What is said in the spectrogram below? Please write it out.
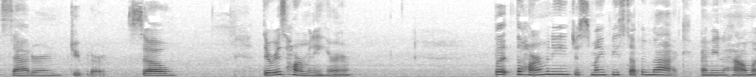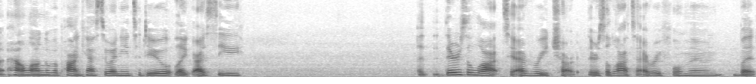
Saturn, Jupiter. So there is harmony here. But the harmony just might be stepping back. I mean, how much how long of a podcast do I need to do? Like I see uh, there's a lot to every chart. There's a lot to every full moon, but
